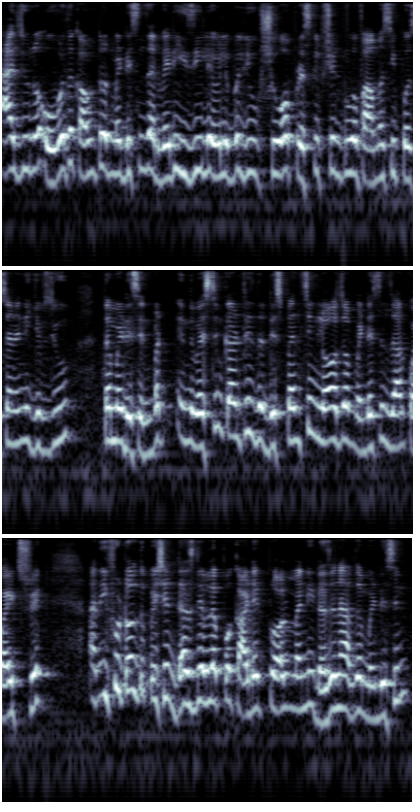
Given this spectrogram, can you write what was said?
as you know over the counter medicines are very easily available. You show a prescription to a pharmacy person and he gives you the medicine. But in the western countries the dispensing laws of medicines are quite strict. And if at all the patient does develop a cardiac problem and he doesn't have the medicine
